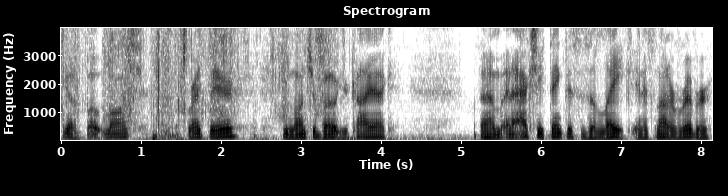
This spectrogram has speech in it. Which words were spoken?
you got a boat launch right there. You launch your boat, your kayak. Um, and I actually think this is a lake and it's not a river,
